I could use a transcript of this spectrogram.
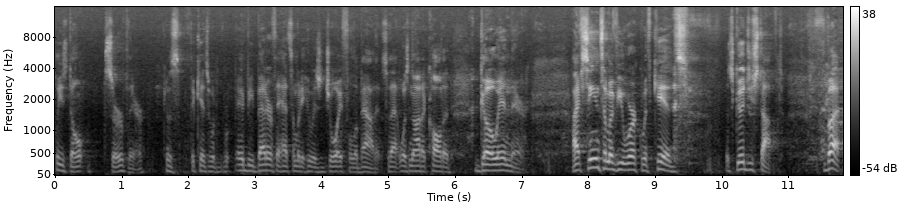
please don't serve there because the kids would, it'd be better if they had somebody who was joyful about it. So that was not a call to go in there. I've seen some of you work with kids. It's good you stopped. But.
